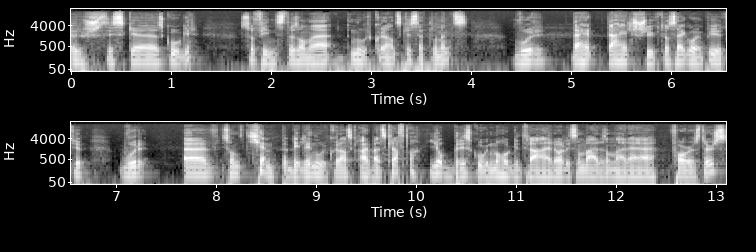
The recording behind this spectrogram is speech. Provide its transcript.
russiske skoger Så finnes det sånne nordkoreanske settlements Hvor Det er helt, det er helt sjukt å se. Gå inn på YouTube. Hvor eh, sånn kjempebillig nordkoreansk arbeidskraft da jobber i skogen med å hogge trær og liksom være sånne der, uh, foresters.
